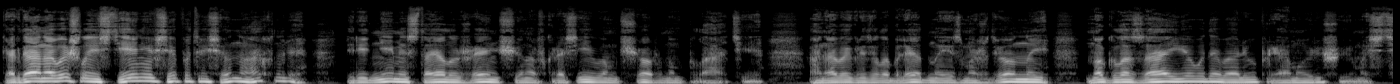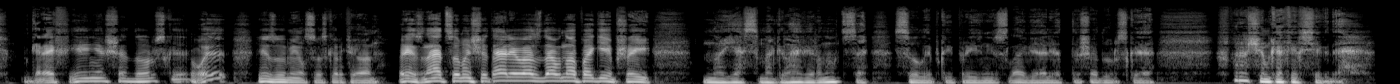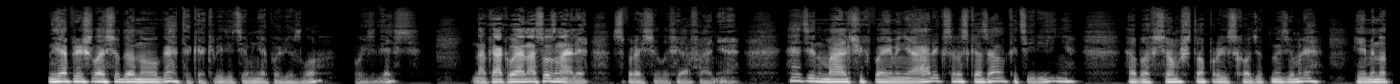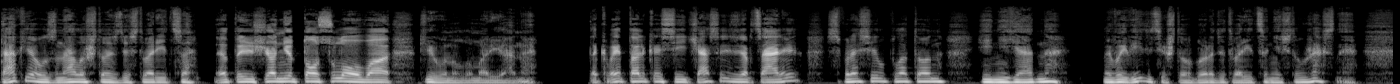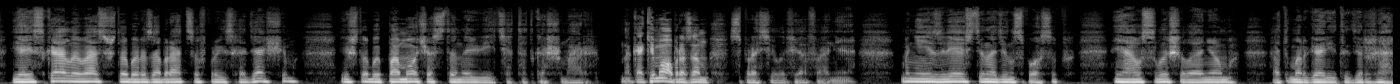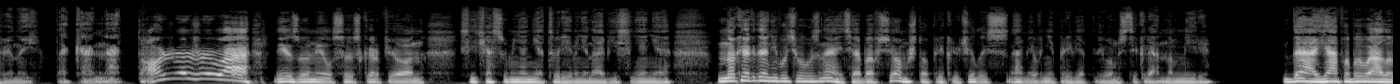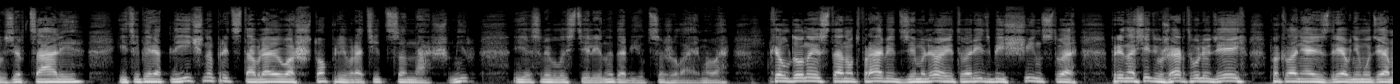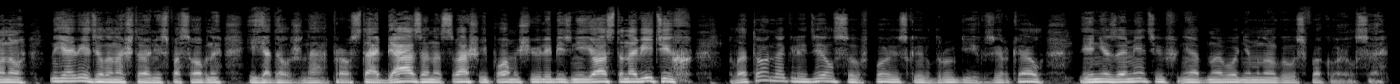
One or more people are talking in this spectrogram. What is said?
Когда она вышла из тени, все потрясенно ахнули. Перед ними стояла женщина в красивом черном платье. Она выглядела бледной и изможденной, но глаза ее выдавали упрямую решимость. «Графиня Шадурская, вы?» — изумился Скорпион. «Признаться, мы считали вас давно погибшей». «Но я смогла вернуться», — с улыбкой произнесла Виолетта Шадурская. «Впрочем, как и всегда. Я пришла сюда наугад, и, как видите, мне повезло. Вы здесь?» «Но как вы о нас узнали?» — спросила Феофания. «Один мальчик по имени Алекс рассказал Катерине обо всем, что происходит на земле. Именно так я узнала, что здесь творится». «Это еще не то слово!» — кивнула Марьяна. «Так вы только сейчас из Зерцали?» — спросил Платон. «И не я одна. Вы видите, что в городе творится нечто ужасное. Я искала вас, чтобы разобраться в происходящем и чтобы помочь остановить этот кошмар». «Но каким образом?» — спросила Феофания. «Мне известен один способ. Я услышала о нем от Маргариты Державиной». «Так она тоже жива?» — изумился Скорпион. «Сейчас у меня нет времени на объяснение. Но когда-нибудь вы узнаете обо всем, что приключилось с нами в неприветливом стеклянном мире». Да, я побывала в Зерцалии и теперь отлично представляю, во что превратится наш мир, если властелины добьются желаемого. Колдуны станут править землей и творить бесчинство, приносить в жертву людей, поклоняясь древнему демону. Я видела, на что они способны, и я должна, просто обязана с вашей помощью или без нее остановить их. Платон огляделся в поисках других зеркал и, не заметив ни одного, немного успокоился.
